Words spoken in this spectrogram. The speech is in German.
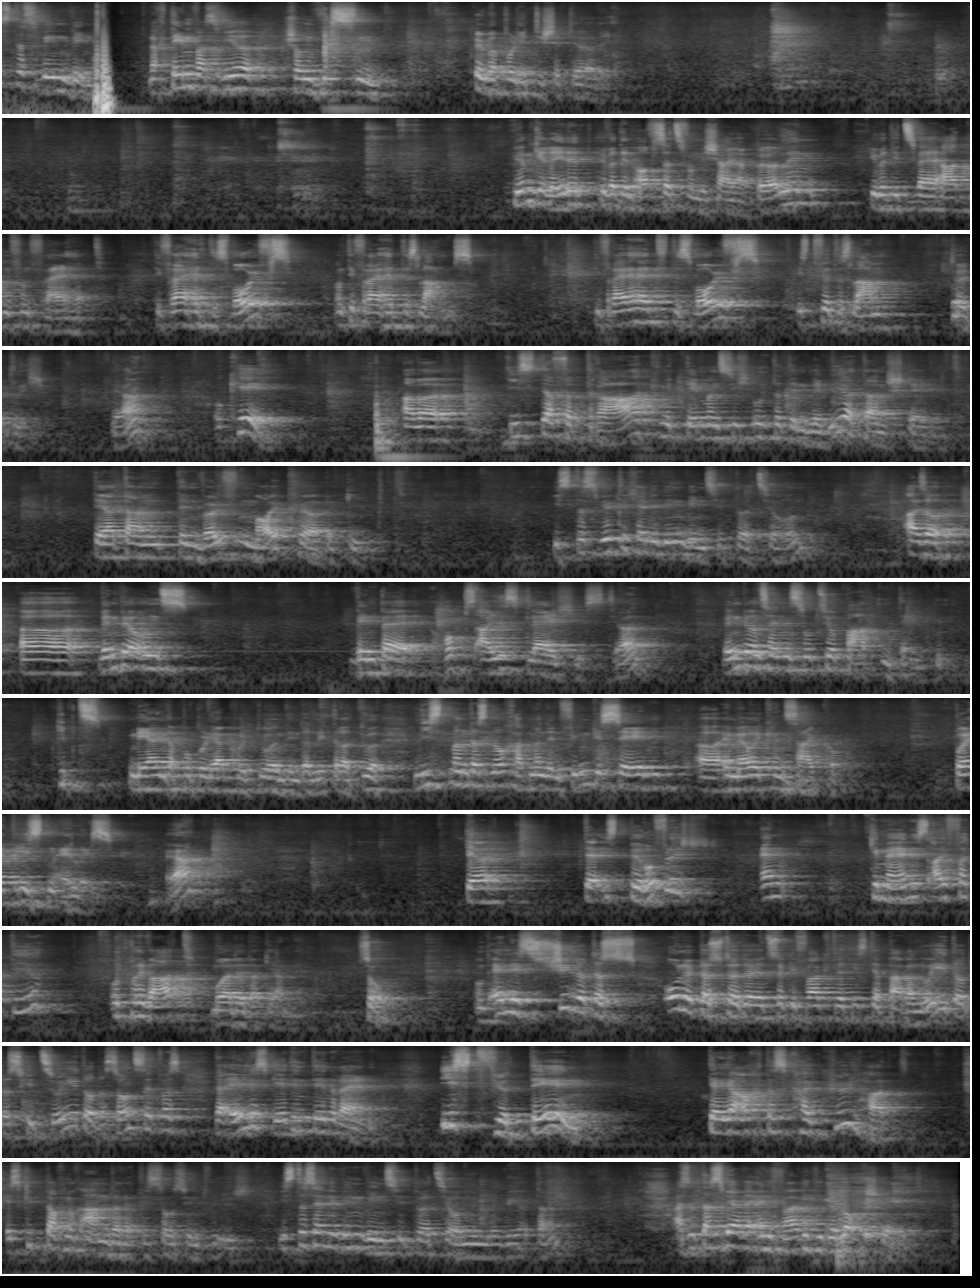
ist das Win-Win? Nach dem, was wir schon wissen über politische Theorie. Wir haben geredet über den Aufsatz von Michaya Berlin, über die zwei Arten von Freiheit. Die Freiheit des Wolfs und die Freiheit des Lamms. Die Freiheit des Wolfs ist für das Lamm tödlich. Ja? Okay. Aber ist der Vertrag, mit dem man sich unter den Leviathan stellt, der dann den Wölfen Maulkörbe gibt, ist das wirklich eine Win-Win-Situation? Also, äh, wenn wir uns, wenn bei Hobbes alles gleich ist, ja, wenn wir uns einen Soziopathen denken, gibt es mehr in der Populärkultur und in der Literatur. Liest man das noch? Hat man den Film gesehen? Uh, American Psycho. Bret Easton Ellis. Ja? Der der ist beruflich ein gemeines Alpha-Tier und privat mordet er gerne. So. Und Alice schildert das, ohne dass da jetzt gefragt wird, ist der paranoid oder schizoid oder sonst etwas. Der Alice geht in den rein. Ist für den, der ja auch das Kalkül hat, es gibt auch noch andere, die so sind wie ich, ist das eine Win-Win-Situation mit Leviathan? Also das wäre eine Frage, die der Locke stellt.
